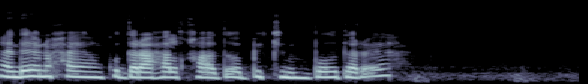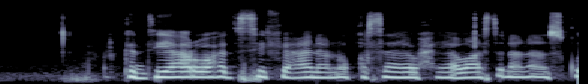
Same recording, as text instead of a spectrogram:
Andeen waxayaan ku daraa hal qaado oo baking powder ah marka diyaar waa hadda si fiican aan u qasaya waxyaabahaas dhan aan isku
